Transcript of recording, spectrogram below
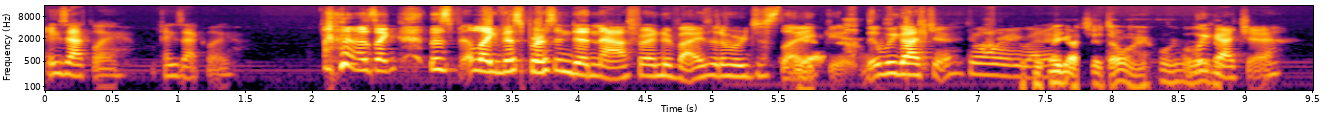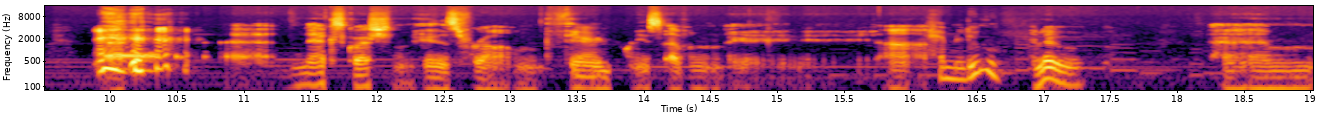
Exactly, exactly. I was like this, like this person didn't ask for an advice, and we're just like, we got you. Don't worry about it. We got you. Don't worry. We, We got you. Uh, next question is from Theory Twenty Seven. Uh, Hemlu. hello. Um,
